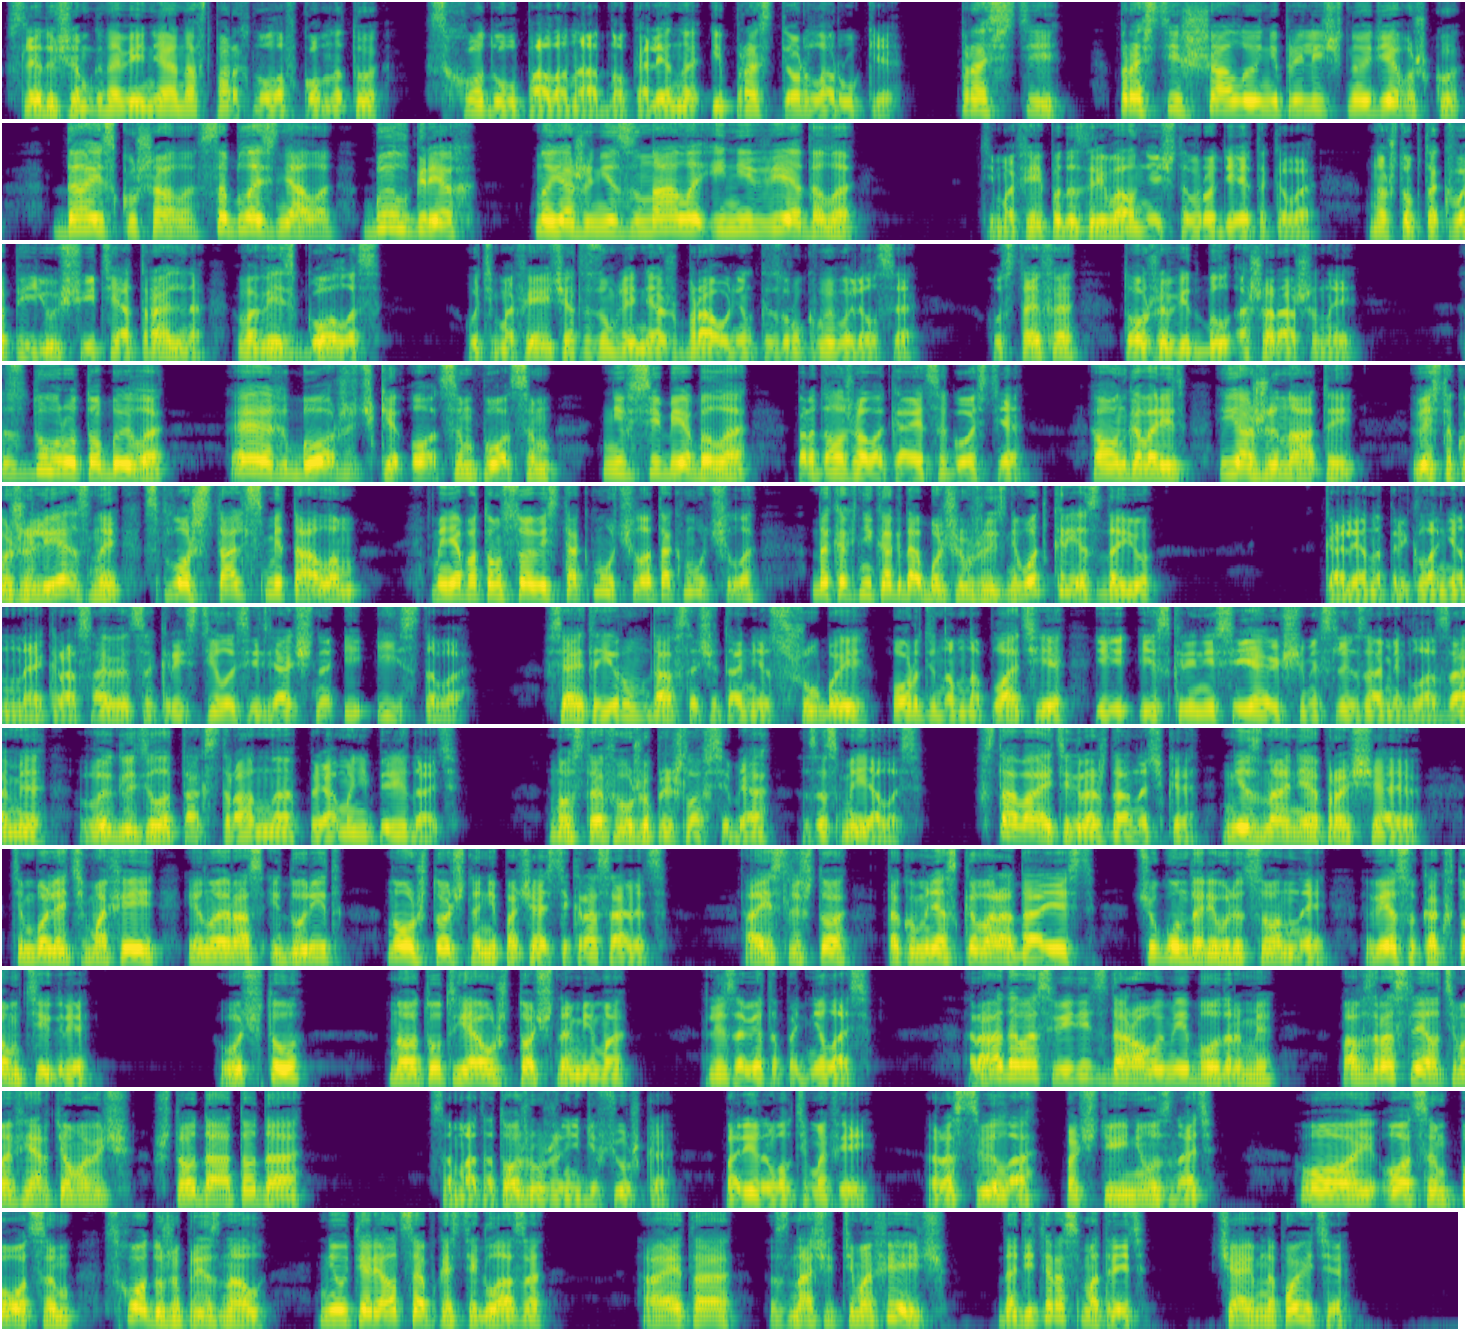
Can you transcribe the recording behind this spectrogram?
В следующее мгновение она впорхнула в комнату, сходу упала на одно колено и простерла руки. «Прости, прости шалую неприличную девушку. Да, искушала, соблазняла, был грех, но я же не знала и не ведала». Тимофей подозревал нечто вроде этакого, но чтоб так вопиюще и театрально, во весь голос. У Тимофеича от изумления аж браунинг из рук вывалился. У Стефа тоже вид был ошарашенный. «С дуру-то было! Эх, божечки, оцем-поцем, не в себе была!» продолжала каяться гостья. А он говорит, я женатый, весь такой железный, сплошь сталь с металлом. Меня потом совесть так мучила, так мучила, да как никогда больше в жизни, вот крест даю». Колено преклоненная красавица крестилась изящно и истово. Вся эта ерунда в сочетании с шубой, орденом на платье и искренне сияющими слезами глазами выглядела так странно, прямо не передать. Но Стефа уже пришла в себя, засмеялась. «Вставайте, гражданочка, незнание прощаю. Тем более Тимофей иной раз и дурит, но уж точно не по части красавец. А если что, так у меня сковорода есть. Чугун революционный, весу, как в том тигре». «Учту. Но тут я уж точно мимо». Лизавета поднялась. «Рада вас видеть здоровыми и бодрыми. Повзрослел Тимофей Артемович. Что да, то да». «Сама-то тоже уже не девчушка», – парировал Тимофей. «Расцвела, почти и не узнать». «Ой, оцем-поцем, сходу же признал. Не утерял цепкости глаза. А это, значит, Тимофеич? Дадите рассмотреть? Чаем напоите?»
